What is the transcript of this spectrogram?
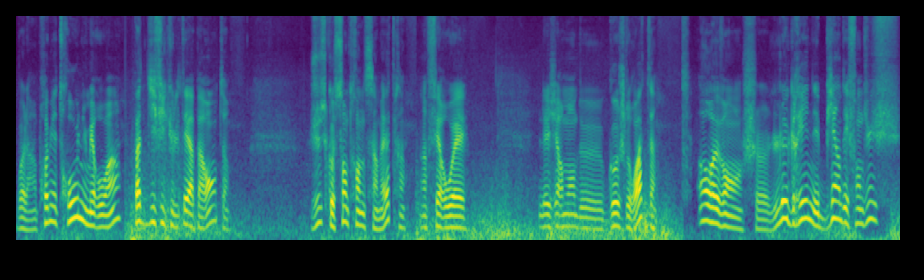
Voilà, un premier trou, numéro 1. Pas de difficulté apparente. Jusqu'au 135 mètres. Un fairway légèrement de gauche-droite. En revanche, le green est bien défendu.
